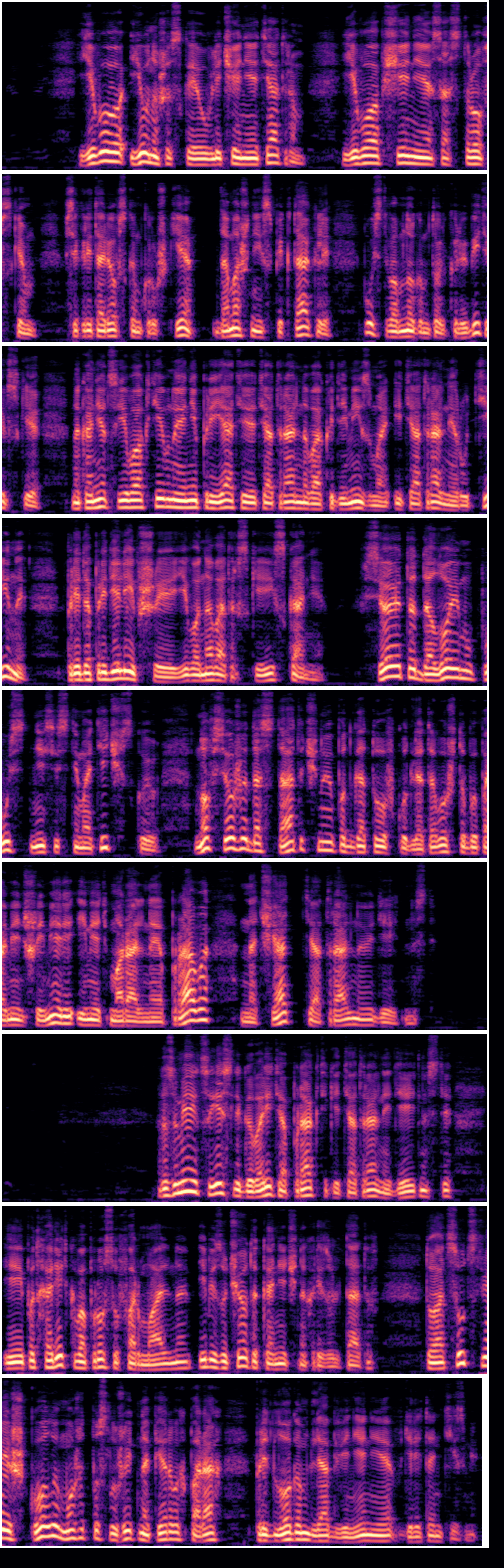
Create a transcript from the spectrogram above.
Его юношеское увлечение театром, его общение с Островским в секретаревском кружке, домашние спектакли, пусть во многом только любительские, наконец, его активное неприятие театрального академизма и театральной рутины, предопределившие его новаторские искания. Все это дало ему пусть не систематическую, но все же достаточную подготовку для того, чтобы по меньшей мере иметь моральное право начать театральную деятельность. Разумеется, если говорить о практике театральной деятельности и подходить к вопросу формально и без учета конечных результатов, то отсутствие школы может послужить на первых порах предлогом для обвинения в дилетантизме.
